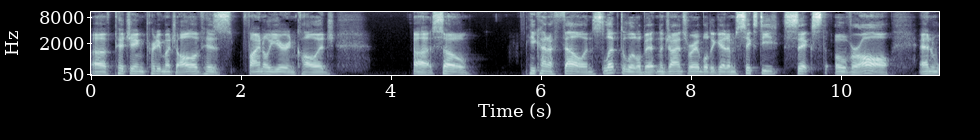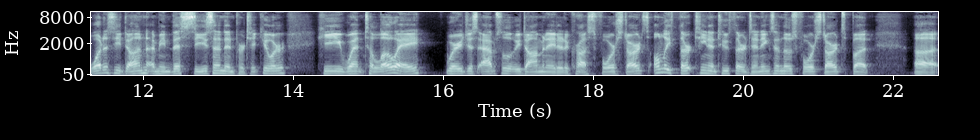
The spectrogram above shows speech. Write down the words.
of pitching pretty much all of his final year in college. Uh, so he kind of fell and slipped a little bit, and the Giants were able to get him 66th overall. And what has he done? I mean, this season in particular, he went to low A, where he just absolutely dominated across four starts. Only 13 and two thirds innings in those four starts, but uh,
